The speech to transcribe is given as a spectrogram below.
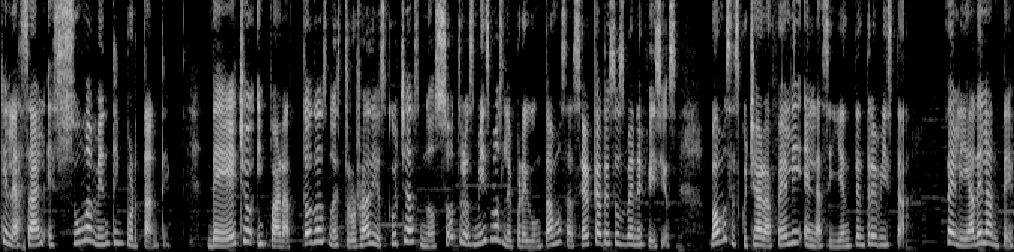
que la sal es sumamente importante. De hecho, y para todos nuestros radioescuchas, nosotros mismos le preguntamos acerca de sus beneficios. Vamos a escuchar a Feli en la siguiente entrevista. Feli, adelante.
